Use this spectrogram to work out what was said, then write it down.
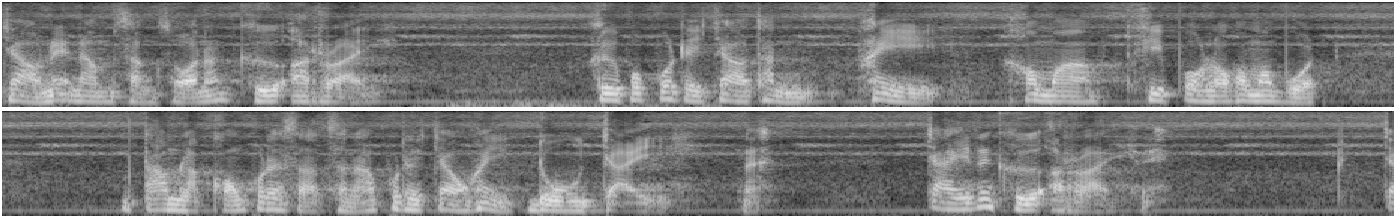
เจ้าแนะนำสั่งสอนนั้นคืออะไร คือพระพุทธเจ้าท่านให้เข้ามาที่พวกเราเข้ามาบวชตามหลักของพุทธศาสนาพุทธเจ้าให้ดูใจนะใจนั่นคืออะไร ใจ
